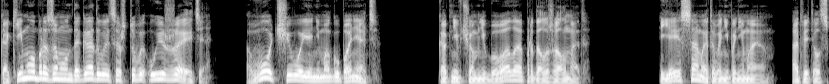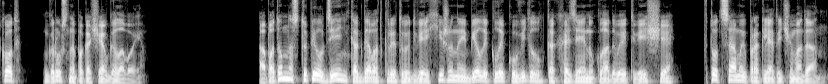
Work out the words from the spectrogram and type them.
«Каким образом он догадывается, что вы уезжаете? Вот чего я не могу понять». Как ни в чем не бывало, продолжал Мэтт. «Я и сам этого не понимаю», — ответил Скотт, грустно покачав головой. А потом наступил день, когда в открытую дверь хижины белый клык увидел, как хозяин укладывает вещи в тот самый проклятый чемодан.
